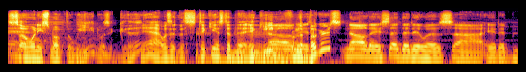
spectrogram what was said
So when he smoked the weed, was it good? yeah, was it the stickiest of the icky No, from the they- boogers? No, they said that it was uh, it had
